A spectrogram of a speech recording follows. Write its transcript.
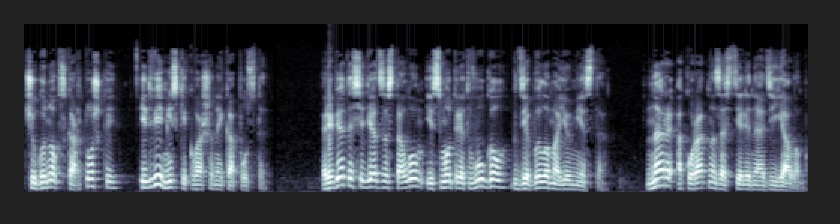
чугунок с картошкой и две миски квашеной капусты. Ребята сидят за столом и смотрят в угол, где было мое место. Нары аккуратно застелены одеялом.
